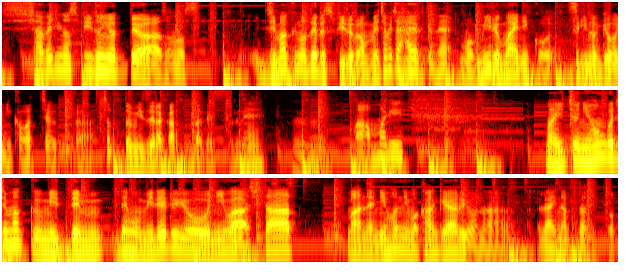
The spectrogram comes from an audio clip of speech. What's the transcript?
喋りのスピードによっては、その、字幕の出るスピードがめちゃめちゃ速くてね、もう見る前にこう、次の行に変わっちゃうとか、ちょっと見づらかったですね。うん。まあ、あんまり、まあ一応日本語字幕見てでも見れるようにはした、まあね、日本にも関係あるようなラインナップだと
